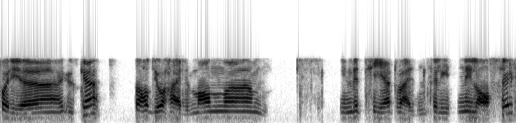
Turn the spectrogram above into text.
forrige uke. Da hadde jo Herman invitert verdenseliten i laser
